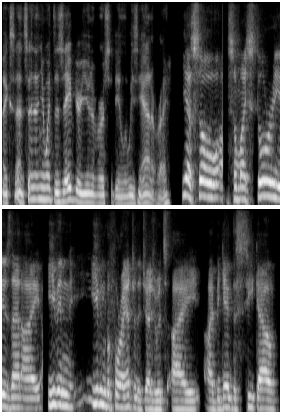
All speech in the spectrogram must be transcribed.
makes sense and then you went to xavier university in louisiana right yeah so uh, so my story is that i even even before i entered the jesuits i i began to seek out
